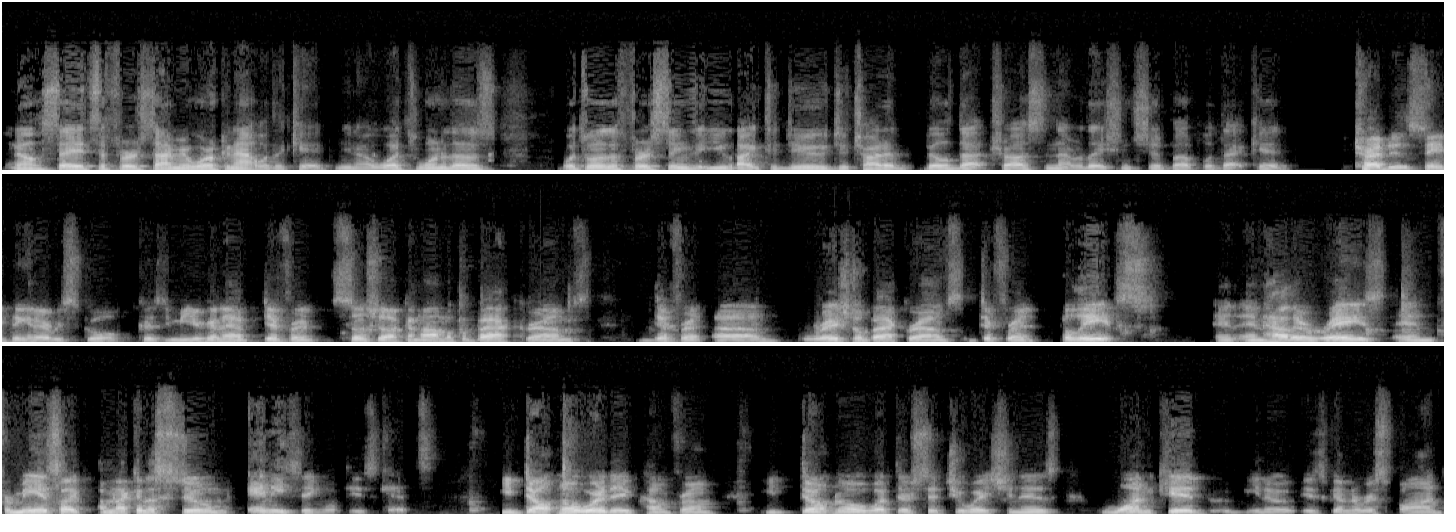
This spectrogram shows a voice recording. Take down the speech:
you know say it's the first time you're working out with a kid you know what's one of those what's one of the first things that you like to do to try to build that trust and that relationship up with that kid? Try to do the same thing in every school because I mean you're going to have different socioeconomical backgrounds, different um, racial backgrounds, different beliefs, and and how they're raised. And for me, it's like I'm not going to assume anything with these kids. You don't know where they've come from. You don't know what their situation is. One kid, you know, is going to respond,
